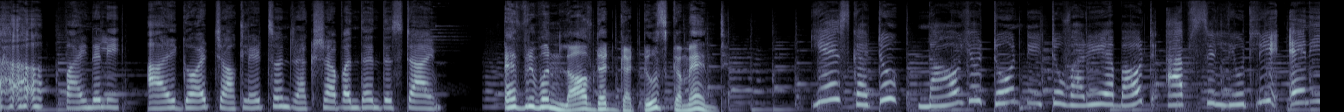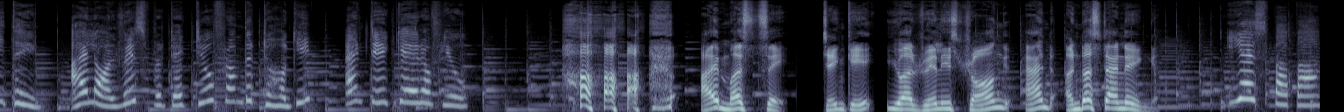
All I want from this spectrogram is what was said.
Finally, I got chocolates on Raksha Bandhan this time. Everyone laughed at Gattu's comment. Yes, Gattu, now you don't need to worry about absolutely anything. I'll always protect you from the doggy and take care of you. Ha ha ha! I must say, Chinki, you are really strong and understanding. Yes, Papa.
